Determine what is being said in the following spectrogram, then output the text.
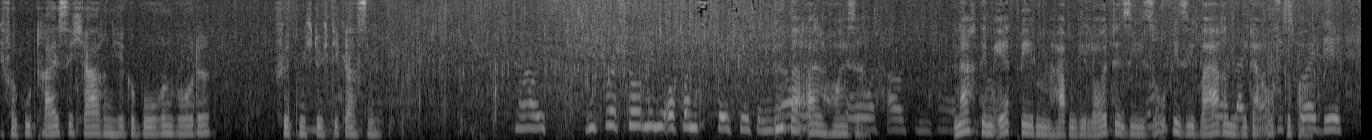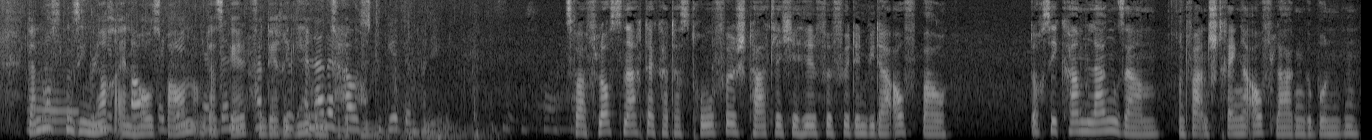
die vor gut 30 Jahren hier geboren wurde, führt mich durch die Gassen. Überall Häuser. Nach dem Erdbeben haben die Leute sie so wie sie waren wieder aufgebaut. Dann mussten sie noch ein Haus bauen, um das Geld von der Regierung zu bekommen. Zwar floss nach der Katastrophe staatliche Hilfe für den Wiederaufbau, doch sie kam langsam und war an strenge Auflagen gebunden.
